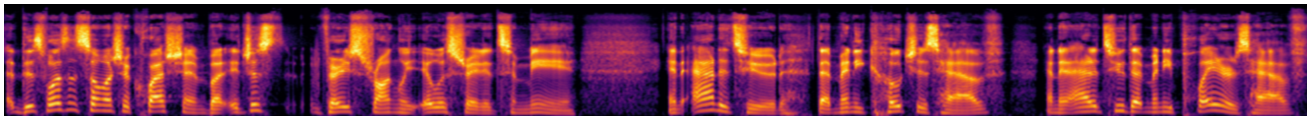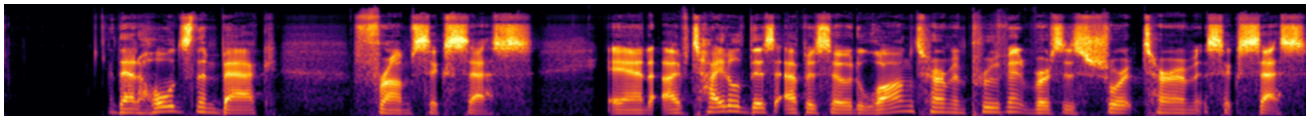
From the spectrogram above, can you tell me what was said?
this wasn't so much a question, but it just very strongly illustrated to me an attitude that many coaches have and an attitude that many players have that holds them back from success. And I've titled this episode Long Term Improvement versus Short Term Success.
